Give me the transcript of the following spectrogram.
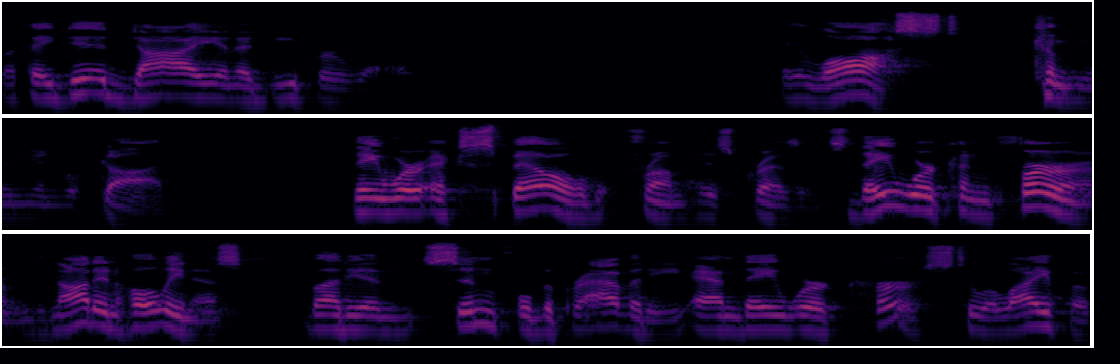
but they did die in a deeper way. They lost communion with God. They were expelled from His presence. They were confirmed, not in holiness, but in sinful depravity, and they were cursed to a life of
